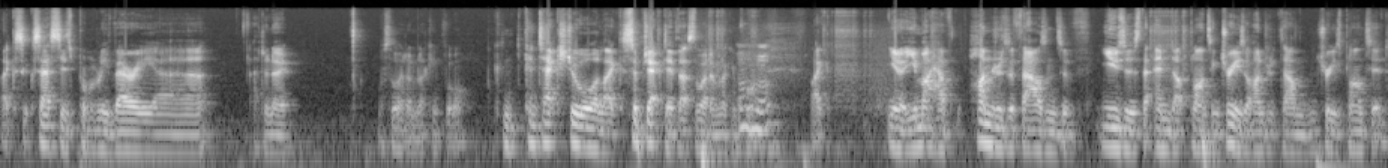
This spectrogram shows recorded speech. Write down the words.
like success is probably very uh, I don't know what's the word I'm looking for Con- contextual or like subjective. That's the word I'm looking for. Mhm. Like you know you might have hundreds of thousands of users that end up planting trees or hundred thousand trees planted,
